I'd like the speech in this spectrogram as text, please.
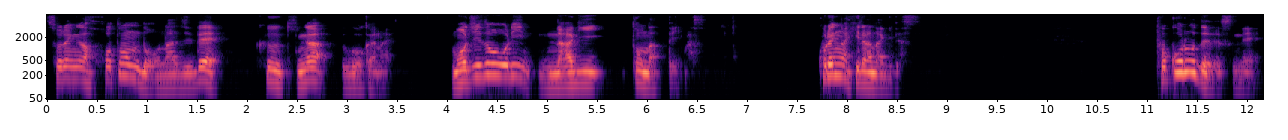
それがほとんど同じで空気が動かない。文字通り、なぎとなっています。これが平なぎです。ところでですね、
